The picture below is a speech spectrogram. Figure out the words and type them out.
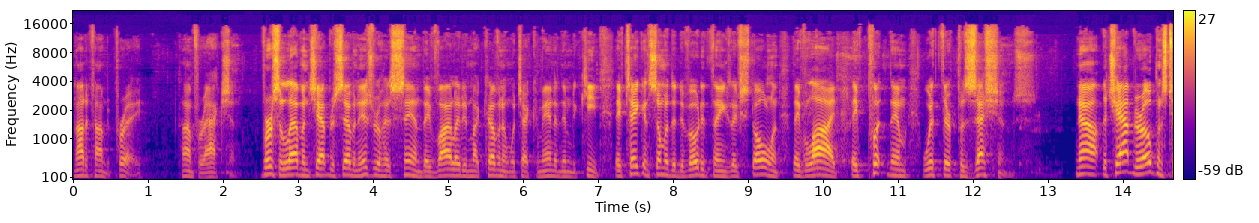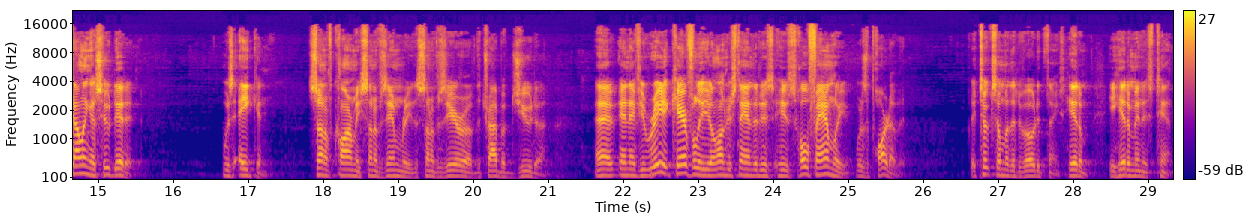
Not a time to pray, time for action. Verse 11, chapter 7 Israel has sinned. They've violated my covenant, which I commanded them to keep. They've taken some of the devoted things, they've stolen, they've lied, they've put them with their possessions. Now, the chapter opens telling us who did it. It was Achan, son of Carmi, son of Zimri, the son of Zerah of the tribe of Judah. And, if you read it carefully, you'll understand that his, his whole family was a part of it. They took some of the devoted things, hid them. He hid them in his tent.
